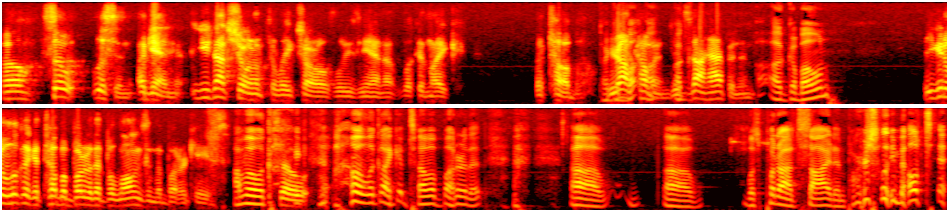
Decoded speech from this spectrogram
Well, so listen again. You're not showing up to Lake Charles, Louisiana, looking like a tub. Like you're a not coming. a- it's not happening. A gavone. You're gonna look like a tub of butter that belongs in the butter case. I'm gonna look So- like I'm gonna look like a tub of butter that uh, uh, was put outside and partially melted.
